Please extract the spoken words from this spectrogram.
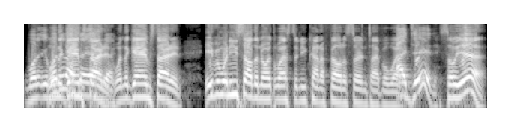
What, when the game started. yesterday? When the game started. Even when you saw the Northwestern, you kind of felt a certain type of way. I did. So yeah,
